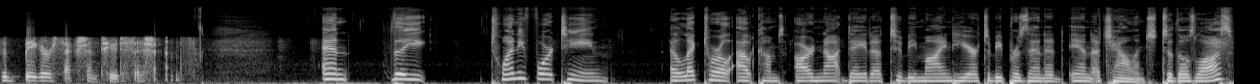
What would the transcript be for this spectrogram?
the bigger Section 2 decisions. And the 2014 electoral outcomes are not data to be mined here to be presented in a challenge to those laws?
